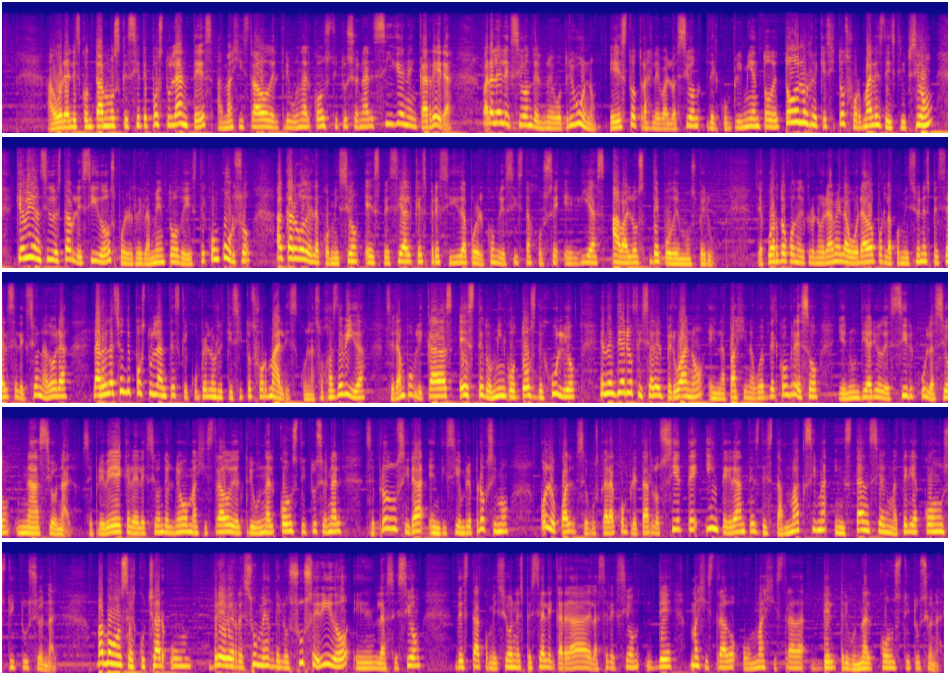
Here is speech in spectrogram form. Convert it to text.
Ahora les contamos que siete postulantes a magistrado del Tribunal Constitucional siguen en carrera para la elección del nuevo tribuno. Esto tras la evaluación del cumplimiento de todos los requisitos formales de inscripción que habían sido establecidos por el reglamento de este concurso a cargo de la comisión especial que es presidida por el congresista José Elías Ábalos de Podemos Perú. De acuerdo con el cronograma elaborado por la Comisión Especial Seleccionadora, la relación de postulantes que cumplen los requisitos formales con las hojas de vida serán publicadas este domingo 2 de julio en el Diario Oficial El Peruano, en la página web del Congreso y en un diario de circulación nacional. Se prevé que la elección del nuevo magistrado del Tribunal Constitucional se producirá en diciembre próximo, con lo cual se buscará completar los siete integrantes de esta máxima instancia en materia constitucional. Vamos a escuchar un breve resumen de lo sucedido en la sesión de esta comisión especial encargada de la selección de magistrado o magistrada del Tribunal Constitucional.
